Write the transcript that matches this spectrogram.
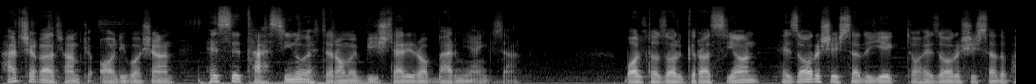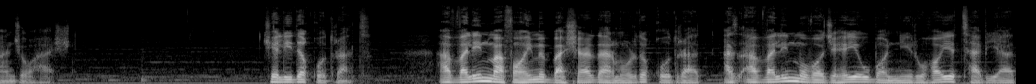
هر چقدر هم که عالی باشند حس تحسین و احترام بیشتری را برمیانگیزند. بالتازار گراسیان 1601 تا 1658 کلید قدرت. اولین مفاهیم بشر در مورد قدرت از اولین مواجهه او با نیروهای طبیعت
